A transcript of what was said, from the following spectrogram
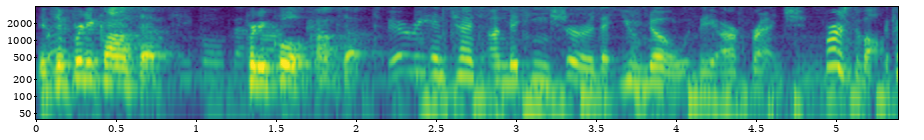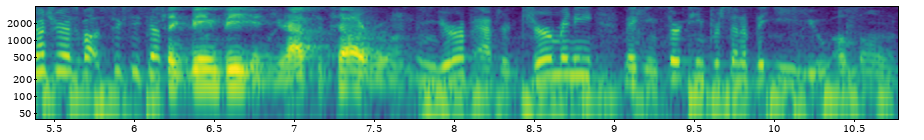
It's a pretty concept. Pretty cool concept. Very intent on making sure that you know they are French. First of all, the country has about 67 It's like being vegan. You have to tell everyone. in Europe after Germany, making 13% of the EU alone.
